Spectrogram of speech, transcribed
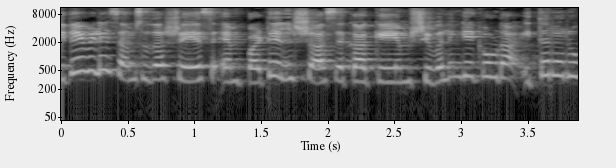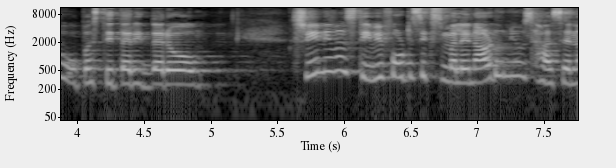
ಇದೇ ವೇಳೆ ಸಂಸದ ಶ್ರೇಯಸ್ ಎಂ ಪಟೇಲ್, ಶಾಸಕ ಕೆಎಂ ಶಿವಲಿಂಗೇಗೌಡ ಇತರರು ಉಪಸ್ಥಿತರಿದ್ದರು. Srinivas TV forty six, Malenadu news Hassan.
